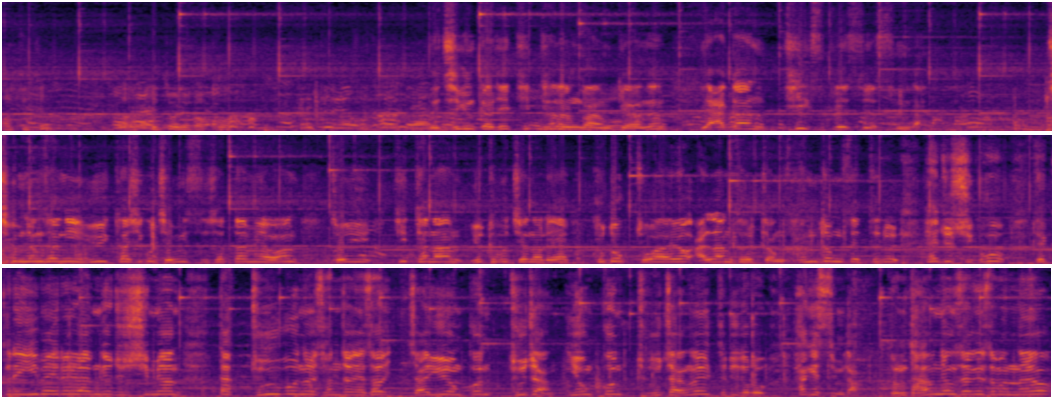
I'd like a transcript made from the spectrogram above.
아 진짜? 개 쫄려갖고 네, 지금까지 티타남과 함께하는 야간 티익스프레스였습니다. 지금 영상이 유익하시고 재밌으셨다면 저희 티타남 유튜브 채널에 구독, 좋아요, 알람 설정 3종 세트를 해주시고 댓글에 이메일을 남겨주시면 딱 두 분을 선정해서 자유용권 두 장, 이용권 두 장을 드리도록 하겠습니다. 그럼 다음 영상에서 만나요.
